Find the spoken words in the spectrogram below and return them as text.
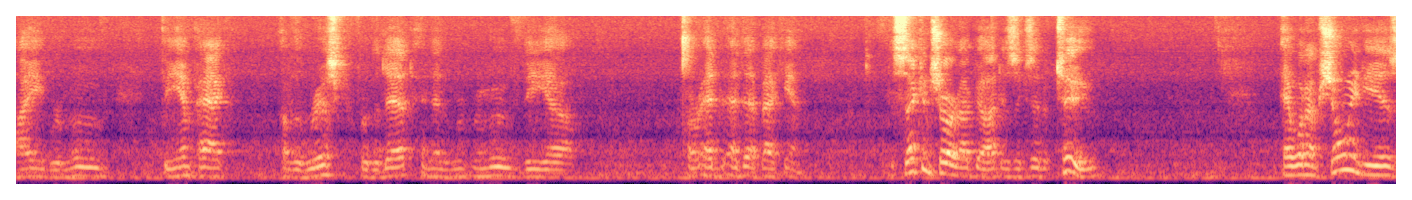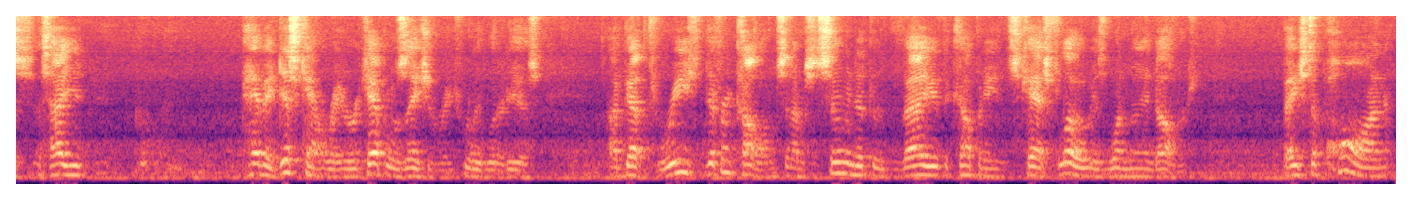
i.e. remove the impact of the risk for the debt and then remove the, uh, or add, add that back in. The second chart I've got is Exhibit 2. And what I'm showing is, is how you have a discount rate or a capitalization rate, is really what it is. I've got three different columns, and I'm assuming that the value of the company's cash flow is one million dollars. Based upon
